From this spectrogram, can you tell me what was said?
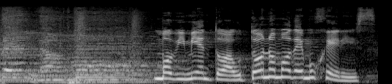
del amor. Movimiento Autónomo de Mujeres.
